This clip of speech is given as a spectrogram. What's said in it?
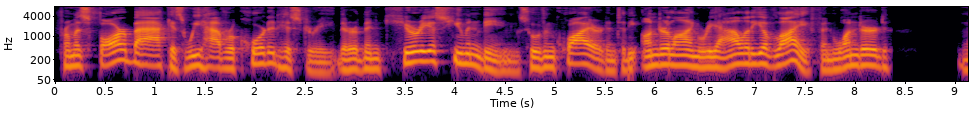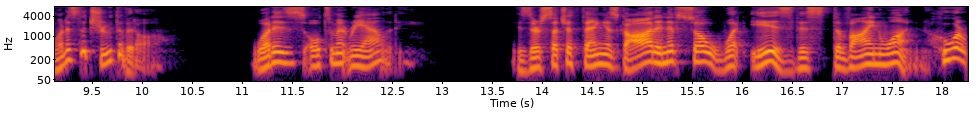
From as far back as we have recorded history, there have been curious human beings who have inquired into the underlying reality of life and wondered what is the truth of it all? What is ultimate reality? Is there such a thing as God? And if so, what is this divine one? Who or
